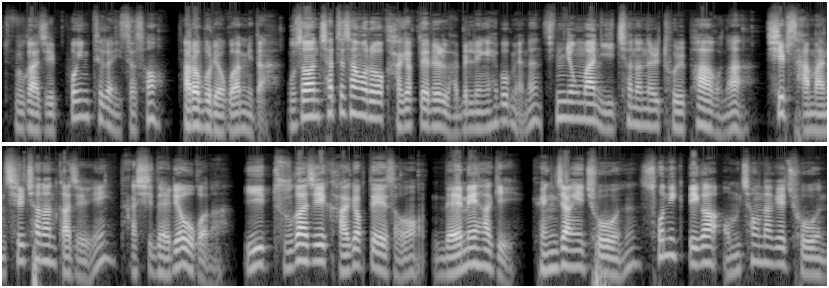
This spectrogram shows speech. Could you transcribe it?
두 가지 포인트가 있어서 다뤄보려고 합니다. 우선 차트상으로 가격대를 라벨링 해보면은 16만 2천원을 돌파하거나 14만 7천원까지 다시 내려오거나 이 두 가지 가격대에서 매매하기 굉장히 좋은 손익비가 엄청나게 좋은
